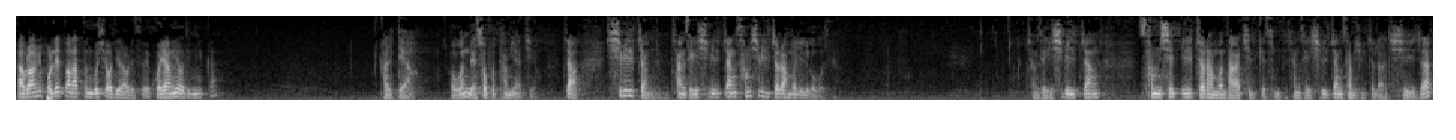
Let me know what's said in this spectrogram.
아브라함이 본래 떠났던 곳이 어디라고 그랬어요? 고향이 어디입니까? 갈대아 혹은 메소포타미아 지요. 자, 11장, 창세기 11장 31절을 한번 읽어보세요. 창세기 11장 31절 한번 다 같이 읽겠습니다. 창세기 11장 31절 다 같이 시작.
